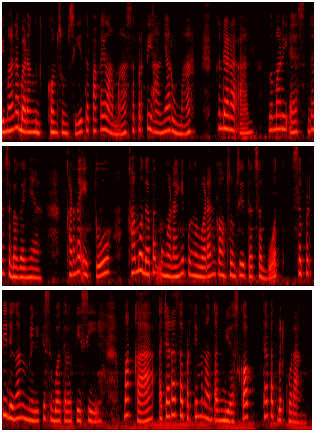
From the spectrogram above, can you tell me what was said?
di mana barang konsumsi terpakai lama seperti halnya rumah, kendaraan, lemari es, dan sebagainya. Karena itu, kamu dapat mengurangi pengeluaran konsumsi tersebut seperti dengan memiliki sebuah televisi. Maka, acara seperti menonton bioskop dapat berkurang.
